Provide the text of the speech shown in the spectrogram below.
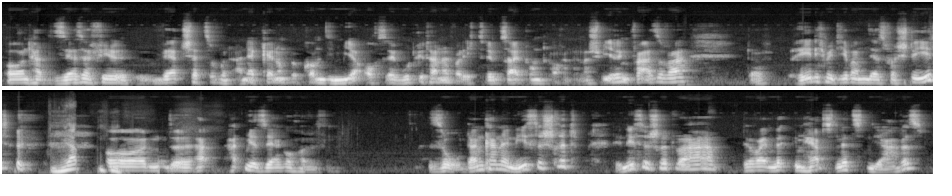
und hat sehr, sehr viel Wertschätzung und Anerkennung bekommen, die mir auch sehr gut getan hat, weil ich zu dem Zeitpunkt auch in einer schwierigen Phase war. Da rede ich mit jemandem, der es versteht. Ja. Und äh, hat, hat mir sehr geholfen. So, dann kam der nächste Schritt. Der nächste Schritt war, der war im, im Herbst letzten Jahres.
